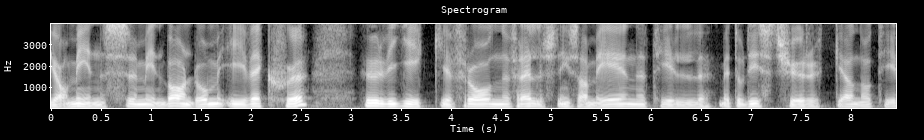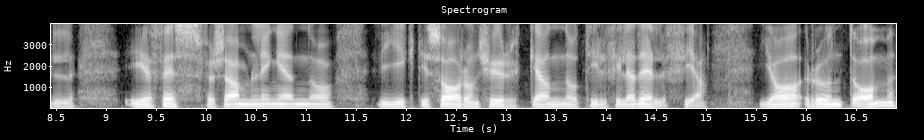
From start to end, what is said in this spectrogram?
jag minns min barndom i Växjö hur vi gick från Frälsningsarmén till Metodistkyrkan och till EFS-församlingen och vi gick till Saronkyrkan och till Philadelphia. Ja, runt om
